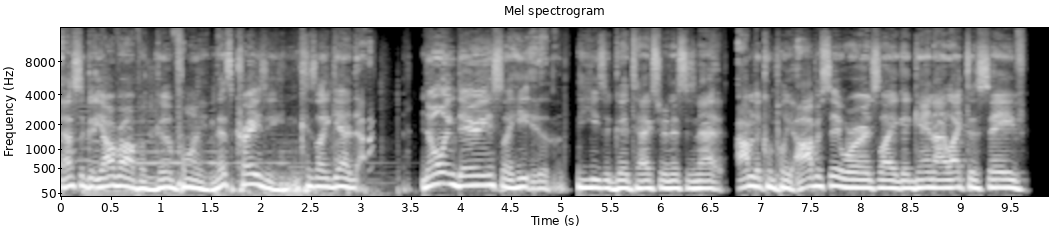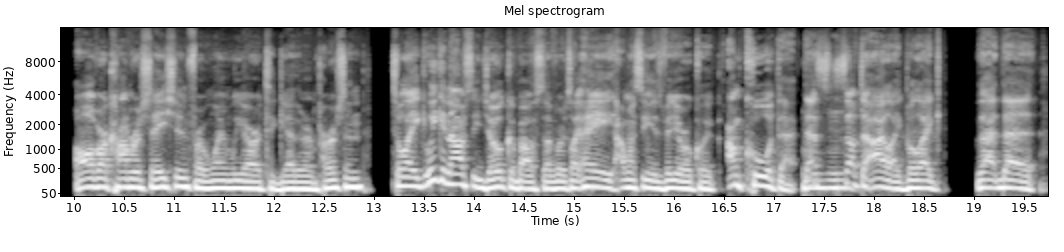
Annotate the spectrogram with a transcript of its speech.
That's a good. Y'all brought up a good point. That's crazy because like yeah, knowing Darius, like he he's a good texter. This is not. I'm the complete opposite. Where it's like again, I like to save all of our conversation for when we are together in person. So like we can obviously joke about stuff where it's like, hey, I want to see this video real quick. I'm cool with that. That's mm-hmm. stuff that I like. But like that that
